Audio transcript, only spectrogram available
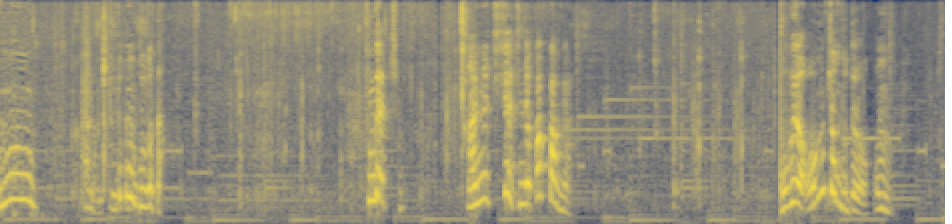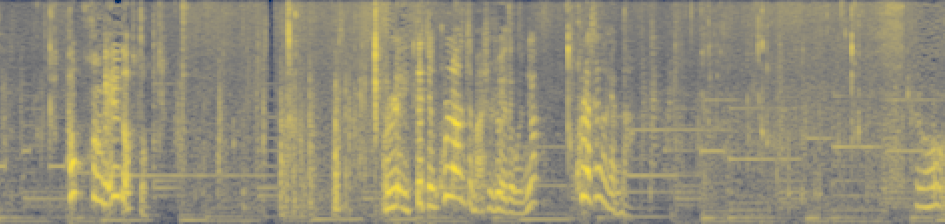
음, 조금 굵었다. 근데 아니 진짜 진짜 꽉꽉이야. 고기가 엄청 부드러워. 음. 퍽퍽한 게 1도 없어. 원래 이때쯤 콜라 한 잔 마셔줘야 되거든요. 콜라 생각이 안 나. 음.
